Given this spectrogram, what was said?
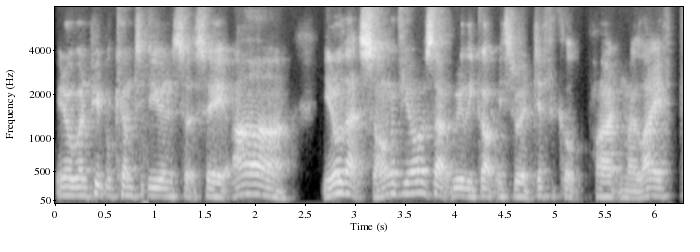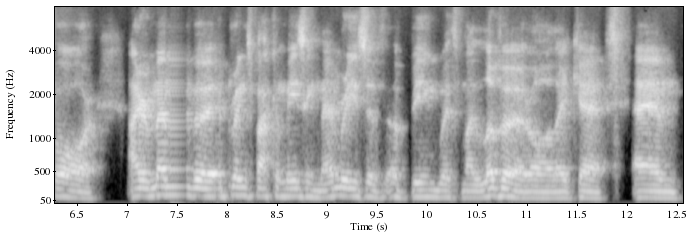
You know, when people come to you and sort of say, ah, you know that song of yours that really got me through a difficult part in my life or i remember it brings back amazing memories of, of being with my lover or like uh, um,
